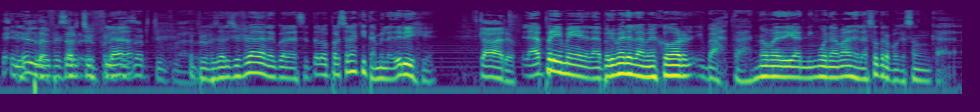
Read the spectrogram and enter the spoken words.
El el, profesor doctor- el chiflado. profesor chiflado. El profesor Chiflada, en el cual hace todos los personajes y también la dirige. Claro. La primera, la primera es la mejor y basta. No me digan ninguna más de las otras porque son cagadas.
